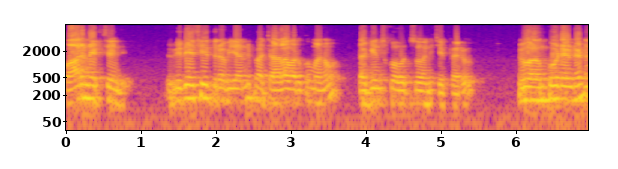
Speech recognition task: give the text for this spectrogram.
ఫారిన్ ఎక్స్చేంజ్ విదేశీ ద్రవ్యాన్ని చాలా వరకు మనం తగ్గించుకోవచ్చు అని చెప్పారు. ఇంకోటి ఏంటంటే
